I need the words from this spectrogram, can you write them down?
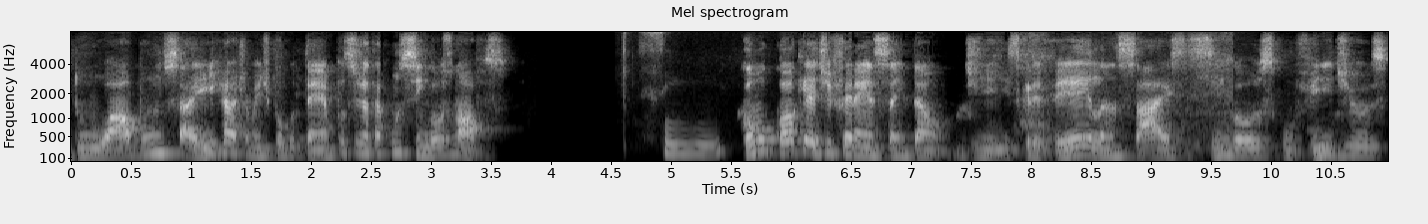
do álbum sair, relativamente pouco tempo, você já está com singles novos. Sim. Como, qual que é a diferença, então, de escrever e lançar esses singles com vídeos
